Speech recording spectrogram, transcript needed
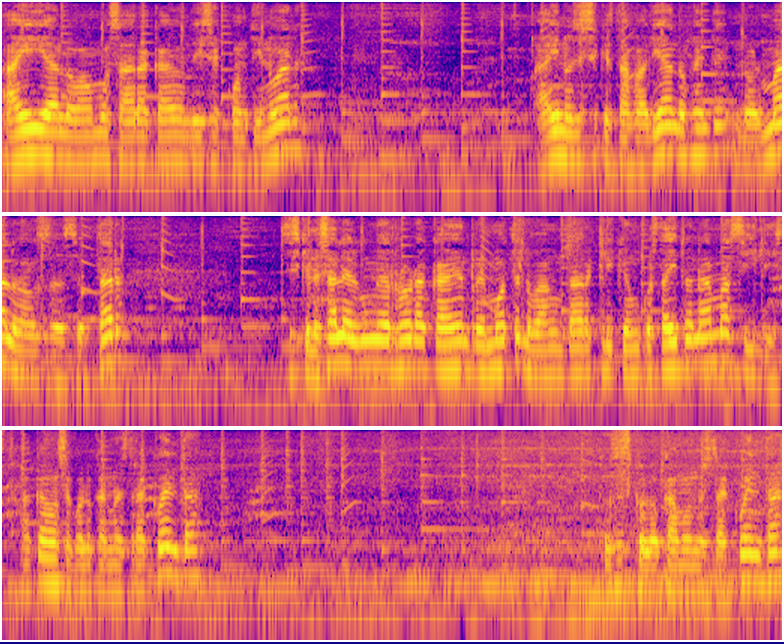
Ahí ya lo vamos a dar acá donde dice continuar. Ahí nos dice que está fallando gente. Normal lo vamos a aceptar si es que le sale algún error acá en remote lo van a dar clic en un costadito nada más y listo. Acá vamos a colocar nuestra cuenta. Entonces colocamos nuestra cuenta.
